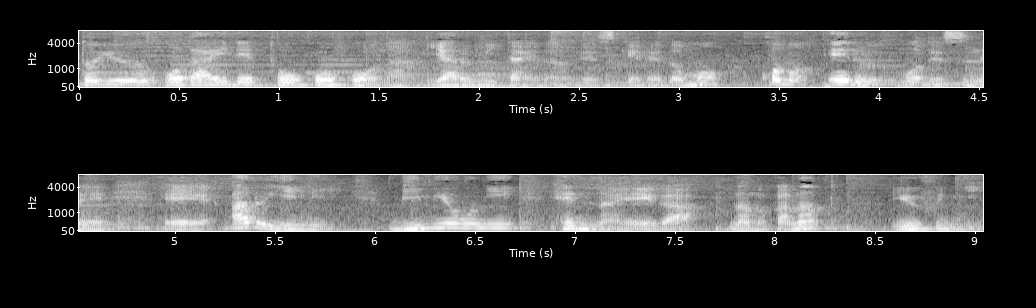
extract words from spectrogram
というお題で投稿コーナーやるみたいなんですけれどもこの L もですね、えー、ある意味微妙に変な映画なのかなというふうに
